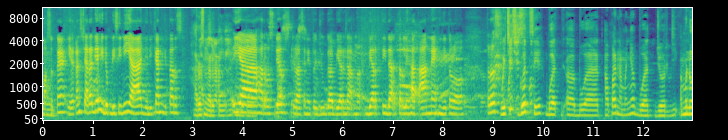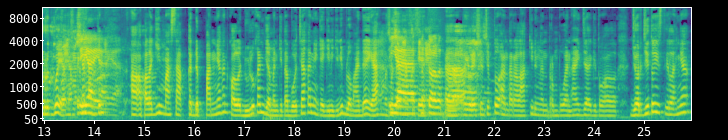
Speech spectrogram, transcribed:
Maksudnya ya kan secara dia hidup di sini ya. Jadi kan kita harus harus ngerti Iya harus dia harus jelasin itu juga biar nggak biar tidak terlihat aneh gitu loh. Terus Which is good sih buat uh, buat apa namanya buat Georgie. Menurut gue ya, maksudnya kan Iya, mungkin iya, iya. uh, apalagi masa ke depannya kan kalau dulu kan zaman kita bocah kan yang kayak gini-gini belum ada ya. Maksudnya Yes, masa kayak, betul, betul. uh, relationship tuh antara laki dengan perempuan aja gitu. Kalau Georgie tuh istilahnya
